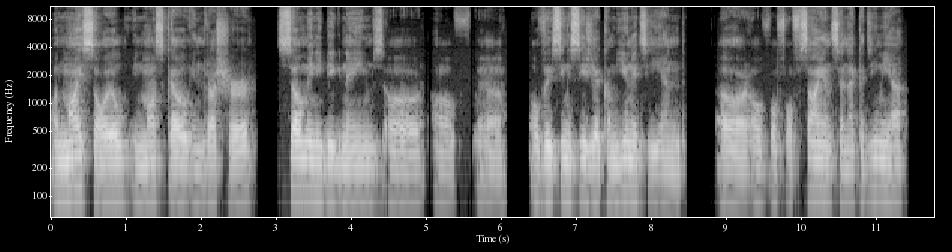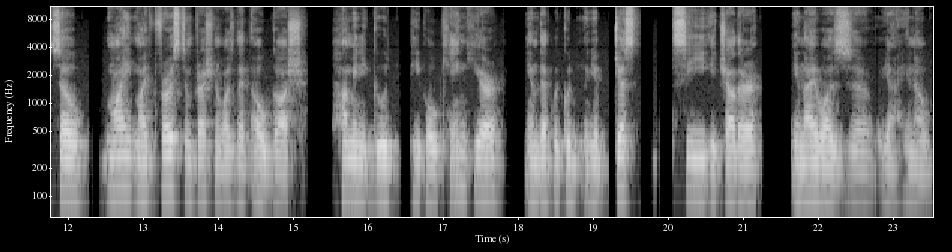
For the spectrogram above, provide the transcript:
on my soil in Moscow, in Russia, so many big names uh, of uh, of the synesthesia community and uh, of, of, of science and academia so my my first impression was that oh gosh, how many good people came here, and that we could you just see each other. And I was uh, yeah you know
